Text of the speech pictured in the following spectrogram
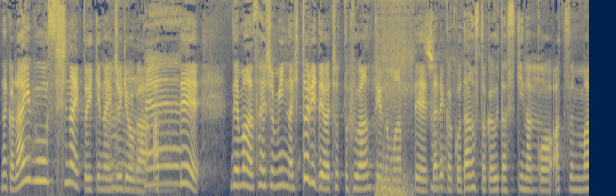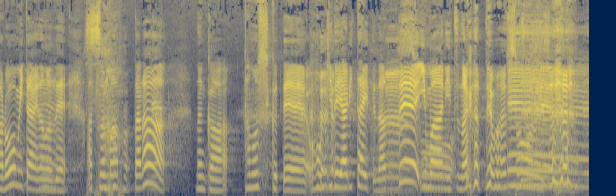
なんかライブをしないといけない授業があって、で、まあ最初みんな一人ではちょっと不安っていうのもあって、誰かこうダンスとか歌好きな子集まろうみたいなので、集まったら、なんか楽しくて本気でやりたいってなって、今につながってます。そうです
